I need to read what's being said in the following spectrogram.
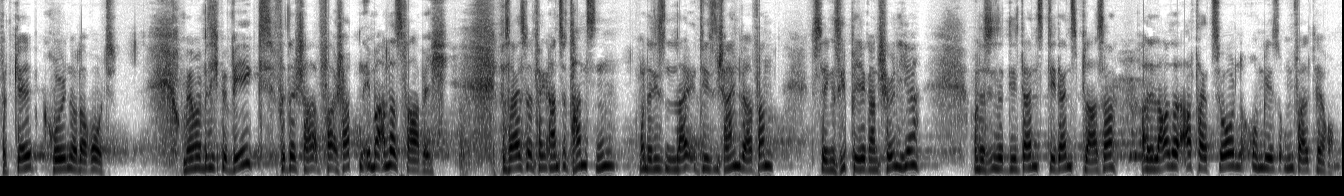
Wird gelb, grün oder rot. Und wenn man sich bewegt, wird der Schatten immer andersfarbig. Das heißt, man fängt an zu tanzen unter diesen, diesen Scheinwerfern. Deswegen sieht man hier ganz schön hier. Und das ist die Dance, die Dance Plaza. Also lauter Attraktionen um dieses Umfeld herum.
